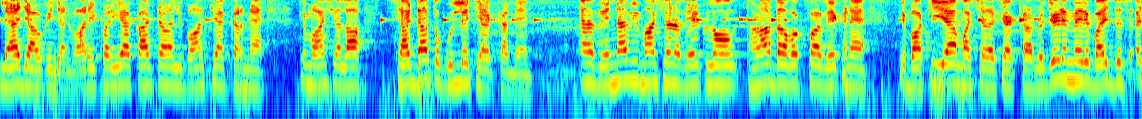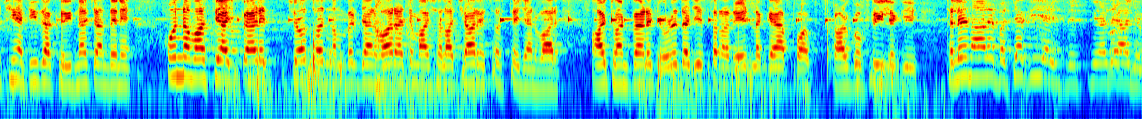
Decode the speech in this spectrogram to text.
ਲੈ ਜਾਓਗੇ ਜਾਨਵਰ ਇੱਕ ਵਾਰੀ ਇਹ ਕੱਟ ਵਾਲਾ ਲਿਬਾਸ ਚੈੱਕ ਕਰਨਾ ਹੈ ਤੇ ਮਾਸ਼ਾਅੱਲਾ ਸਾਡਾ ਤੋਂ ਗੁੱਲੇ ਚੈੱਕ ਕਰਨੇ ਨੇ ਇਹ ਵੇਨਾ ਵੀ ਮਾਸ਼ਾਅੱਲਾ ਵੇਖ ਲਓ ਥਣਾ ਦਾ ਵਕਫਾ ਵੇਖਣਾ ਹੈ ਤੇ ਬਾਕੀ ਇਹ ਮਾਸ਼ਾਅੱਲਾ ਚੈੱਕ ਕਰ ਲਓ ਜਿਹੜੇ ਮੇਰੇ ਭਾਈ ਦੋਸਤ ਅੱਛੀਆਂ ਚੀਜ਼ਾਂ ਖਰੀਦਣਾ ਚਾਹੁੰਦੇ ਨੇ ਉਹਨਾਂ ਵਾਸਤੇ ਅੱਜ ਪਹਿਲੇ ਚੌਥਾ ਨੰਬਰ ਜਾਨਵਰ ਹੈ ਤੇ ਮਾਸ਼ਾਅੱਲਾ ਚਾਰੇ ਸਸਤੇ ਜਾਨਵਰ ਅੱਜ ਤੁਹਾਨੂੰ ਪਹਿਲੇ ਜੋੜੇ ਦਾ ਜਿਸ ਤਰ੍ਹਾਂ ਰੇਟ ਲੱਗਾ ਕਾਰਗੋ ਫ੍ਰੀ ਲੱਗੀ ਥੱਲੇ ਨਾਲੇ ਬੱਚਾ ਕੀ ਹੈ ਇਸ ਦੇ ਤੁਸੀਂ ਇਹਦੇ ਆਜੋ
